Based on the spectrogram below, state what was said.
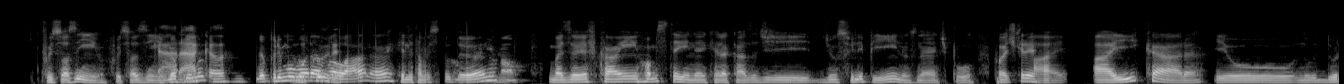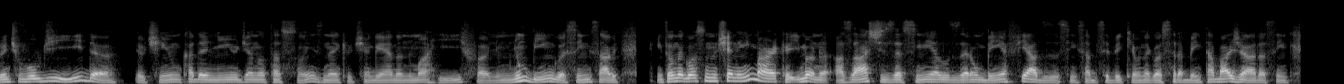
fui sozinho, fui sozinho. Meu primo, Caraca, meu primo morava lá, né, que ele tava estudando, Animal. mas eu ia ficar em homestay, né, que era a casa de, de uns filipinos, né, tipo... Pode crer. Aí, aí, cara, eu no- durante o voo de ida, eu tinha um caderninho de anotações, né, que eu tinha ganhado numa rifa, num, num bingo, assim, sabe? Então o negócio não tinha nem marca. E, mano, as hastes, assim, elas eram bem afiadas, assim, sabe? Você vê que o negócio era bem tabajara, assim.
